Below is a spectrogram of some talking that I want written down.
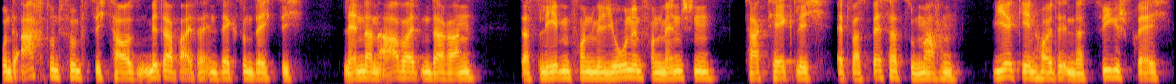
Rund 58.000 Mitarbeiter in 66 Ländern arbeiten daran, das Leben von Millionen von Menschen tagtäglich etwas besser zu machen. Wir gehen heute in das Zwiegespräch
